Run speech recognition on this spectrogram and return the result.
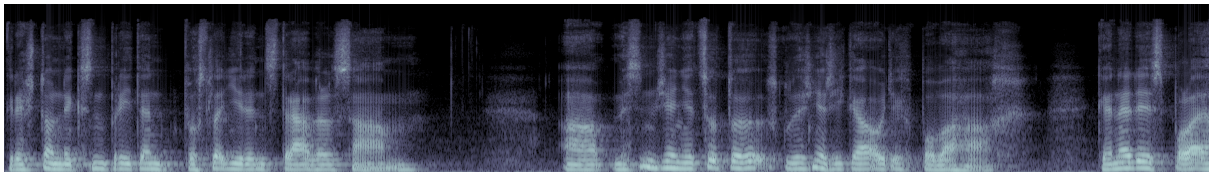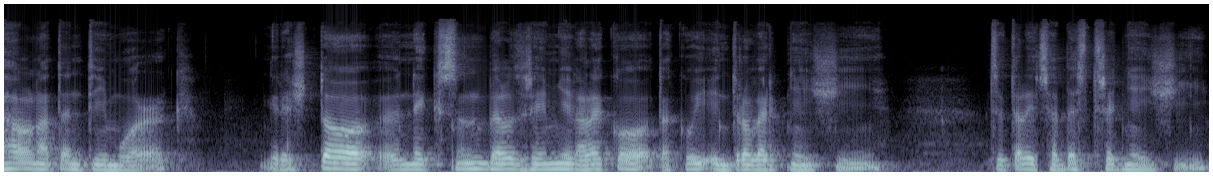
Kdežto Nixon prý ten poslední den strávil sám. A myslím, že něco to skutečně říká o těch povahách. Kennedy spoléhal na ten teamwork, kdežto Nixon byl zřejmě daleko takový introvertnější, chcete-li sebestřednější.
